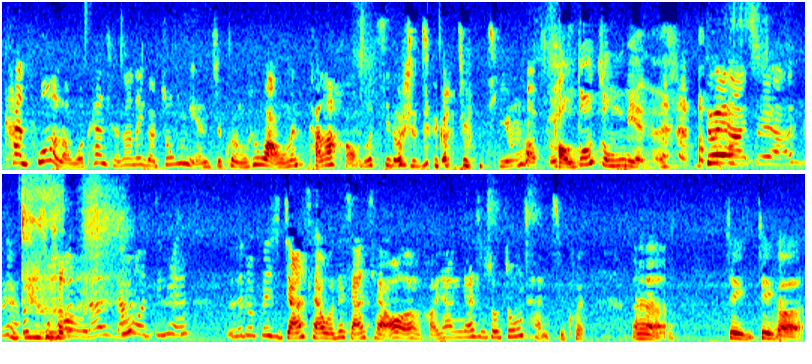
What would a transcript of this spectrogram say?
看错了，我看成了那个中年之困。我说哇，我们谈了好多期都是这个主题嘛，好多中年人。对啊，对啊，对 然后然后今天 Little Fish 讲起来，我才想起来，哦，好像应该是说中产吃亏。嗯，这这个，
